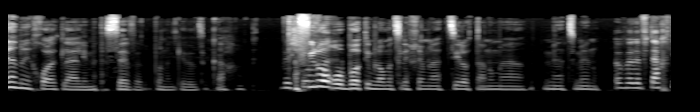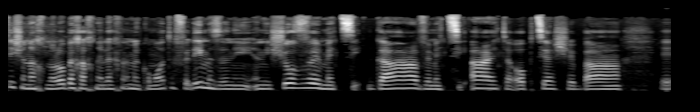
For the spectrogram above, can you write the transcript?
אין לנו יכולת להעלים את הסבל, בוא נגיד את זה ככה. אפילו הרובוטים לא מצליחים להציל אותנו מה, מעצמנו. אבל הבטחתי שאנחנו לא בהכרח נלך למקומות אפלים, אז אני, אני שוב מציגה ומציעה את האופציה שבה אה,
